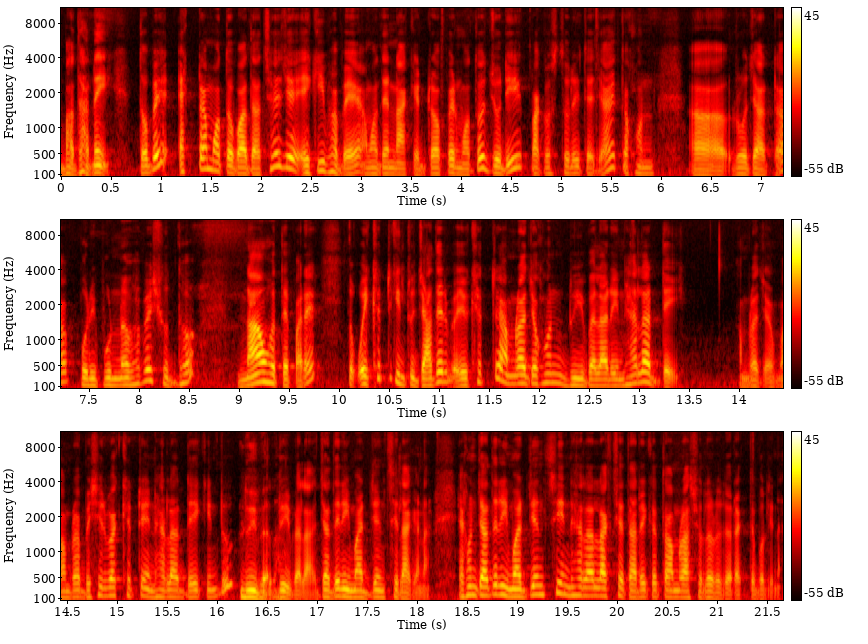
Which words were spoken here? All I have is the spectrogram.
বাধা নেই। তবে একটা মতবাদ আছে যে একইভাবে আমাদের নাকের ড্রপের মতো যদি পাকস্থলিতে যায় তখন রোজাটা পরিপূর্ণভাবে শুদ্ধ নাও হতে পারে। তো ওই ক্ষেত্রে কিন্তু যাদের ওই ক্ষেত্রে আমরা যখন দুই বেলার ইনহেলার দেই আমরা আমরা বেশিরভাগ ক্ষেত্রে ইনহেলার দেই কিন্তু দুই বেলা। দুই বেলা যাদের ইমার্জেন্সি লাগে না। এখন যাদের ইমার্জেন্সি ইনহেলার লাগছে তাদেরকে তো আমরা আসলে রোজা রাখতে বলি না।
